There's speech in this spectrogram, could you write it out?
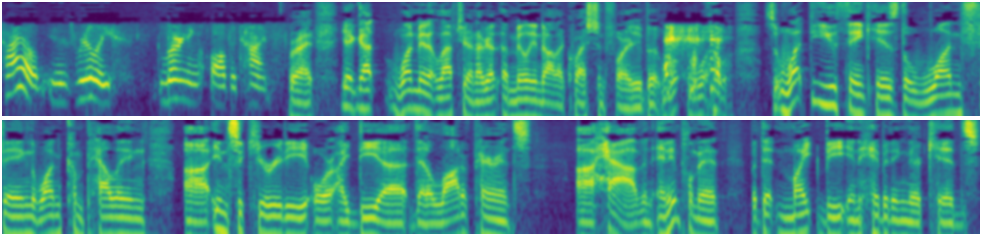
child is really learning all the time. Right. Yeah, got one minute left here, and I've got a million dollar question for you. But so, what do you think is the one thing, the one compelling uh, insecurity or idea that a lot of parents uh, have and, and, implement, but that might be inhibiting their kids'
